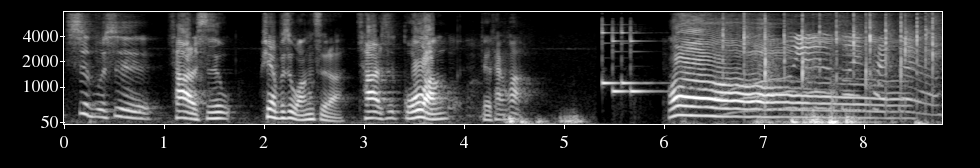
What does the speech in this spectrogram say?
是不是查尔斯现在不是王子了，查尔斯国王的谈话。哦哦耶，终于猜对了。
